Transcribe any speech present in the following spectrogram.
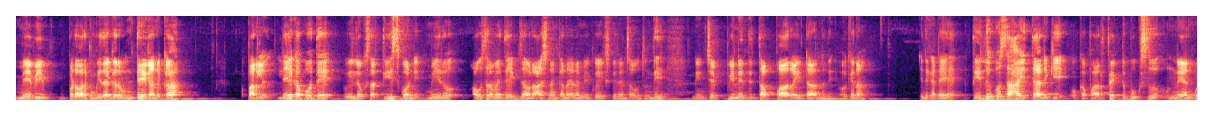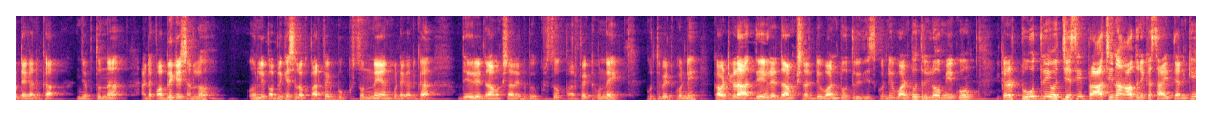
మేబీ ఇప్పటివరకు మీ దగ్గర ఉంటే కనుక పర్లేదు. లేకపోతే వీళ్ళు ఒకసారి తీసుకోండి. మీరు అవసరమైతే ఎగ్జామ్ రాసినాకనైనా మీకు ఎక్స్పీరియన్స్ అవుతుంది. నేను చెప్పినది తప్ప రైటా అన్నది. ఓకేనా? ఎందుకంటే తెలుగు సాహిత్యానికి ఒక పర్ఫెక్ట్ బుక్స్ ఉన్నాయి అనుకుంటే కనుక నేను చెప్తున్నా. అంటే పబ్లికేషన్లో ఓన్లీ పబ్లికేషన్లో ఒక పర్ఫెక్ట్ బుక్స్ ఉన్నాయి అనుకుంటే కనుక దేవిరెడ్డి రామకృష్ణారెడ్డి బుక్స్ పర్ఫెక్ట్గా ఉన్నాయి. గుర్తుపెట్టుకోండి. కాబట్టి ఇక్కడ Devireddy Ramakrishnareddy one two three తీసుకోండి. వన్ టూ త్రీలో మీకు ఇక్కడ టూ త్రీ వచ్చేసి ప్రాచీన ఆధునిక సాహిత్యానికి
